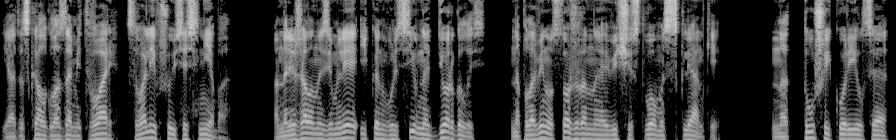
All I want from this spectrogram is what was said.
я отыскал глазами тварь, свалившуюся с неба. Она лежала на земле и конвульсивно дергалась, наполовину сожранное веществом из склянки. Над тушей курился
